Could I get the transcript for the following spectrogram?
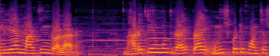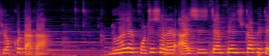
million মার্কিন ডলার। ভারতীয় মুদ্রায় প্রায় উনিশ কোটি পঞ্চাশ লক্ষ টাকা। দু হাজার পঁচিশ সালের আইসিসি চ্যাম্পিয়ন্স ট্রফিতে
